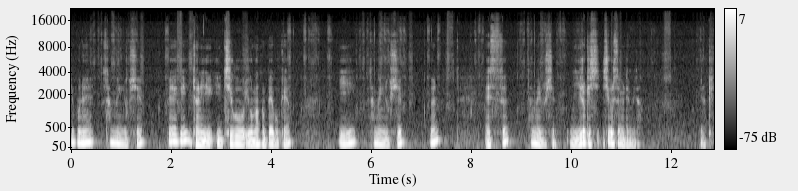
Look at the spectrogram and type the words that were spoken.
P분의 360 빼기 저는 이, 이 지구 이거만큼 빼볼게요. 2 360은 S 360 이렇게 시- 식을 쓰면 됩니다. 이렇게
